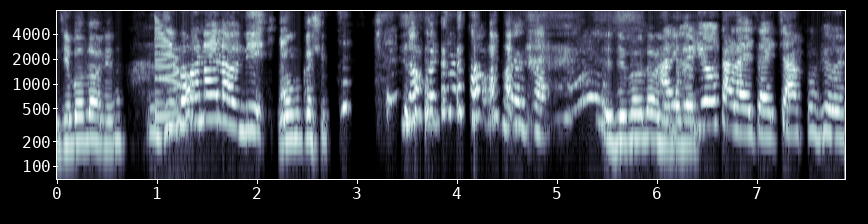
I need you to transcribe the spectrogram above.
जिबेव लावली ना? जीभ नाही लावली. मग कशी? आणि जिबेव लावली? व्हिडिओ काढायचा आहे चाकू घेऊन.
